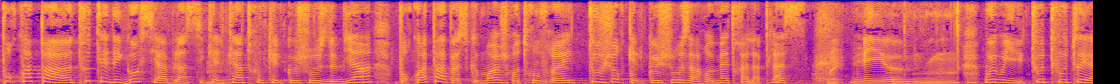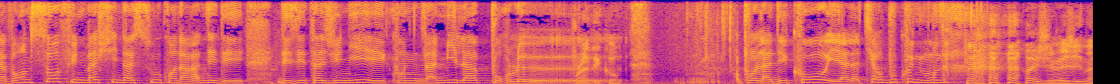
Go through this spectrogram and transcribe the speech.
pourquoi pas hein, Tout est négociable. hein. Si Mhm. quelqu'un trouve quelque chose de bien, pourquoi pas Parce que moi je retrouverai toujours quelque chose à remettre à la place. Ouais. Mais euh, oui, oui, tout, tout est à vendre, sauf une machine à sous qu'on a ramené des, des États-Unis et qu'on a mis là pour le pour la déco pour la déco et elle attire beaucoup de monde. Ouais, j'imagine.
